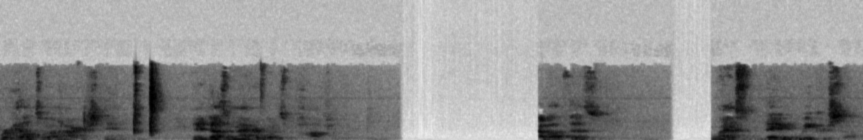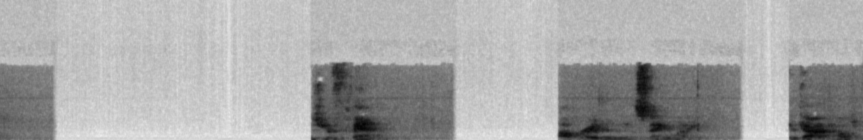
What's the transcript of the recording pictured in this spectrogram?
We're held to a higher standard. And it doesn't matter what is popular. How about this? Last day, week or so. Is your family operated in the same way that God calls your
